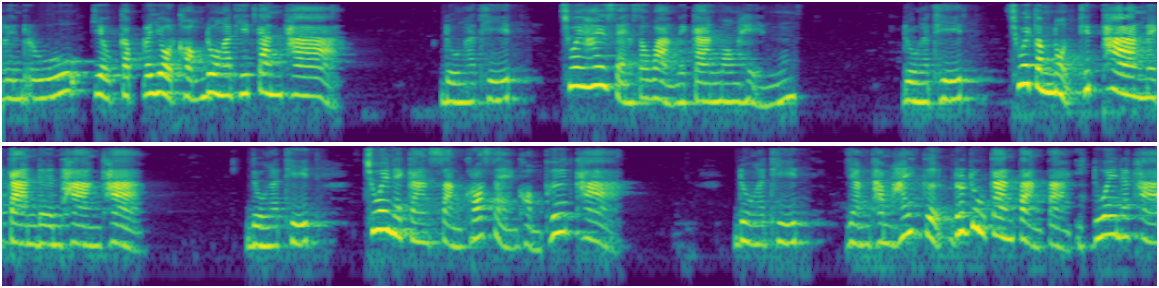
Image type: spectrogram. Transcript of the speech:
เรียนรู้เกี่ยวกับประโยชน์ของดวงอาทิตย์กันค่ะ ดวงอาทิตย์ช่วยให้แสงสว่างในการมองเห็น ดวงอาทิตย์ช่วยกำหนดทิศทางในการเดินทางค่ะ ดวงอาทิตย์ช่วยในการสั่งเคราะห์แสงของพืชค่ะ ดวงอาทิตย์ยังทำให้เกิดฤดูกาลต่างๆ อีกด้วยนะคะ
